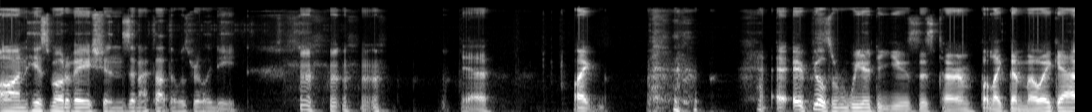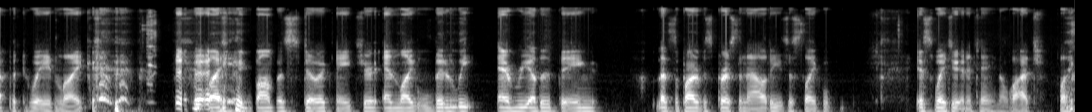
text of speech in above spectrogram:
on his motivations and i thought that was really neat yeah, like it it feels weird to use this term, but like the moe gap between like like Bamba's stoic nature and like literally every other thing that's a part of his personality is just like it's way too entertaining to watch. Like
